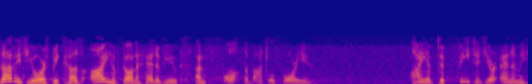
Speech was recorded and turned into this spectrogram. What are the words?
That is yours because I have gone ahead of you and fought the battle for you. I have defeated your enemies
